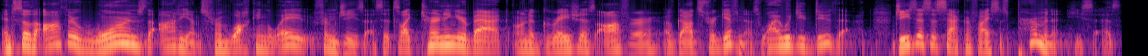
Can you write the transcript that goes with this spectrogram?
And so the author warns the audience from walking away from Jesus. It's like turning your back on a gracious offer of God's forgiveness. Why would you do that? Jesus' sacrifice is permanent, he says,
